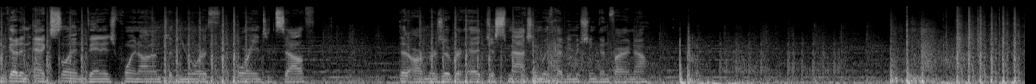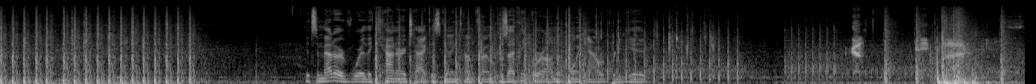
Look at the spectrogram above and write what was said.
We got an excellent vantage point on him to the north, oriented south. That armor's overhead, just smashing with heavy machine gun fire now. It's a matter of where the counterattack is going to come from, because I think we're on the point now. We're pretty good. I got 85.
